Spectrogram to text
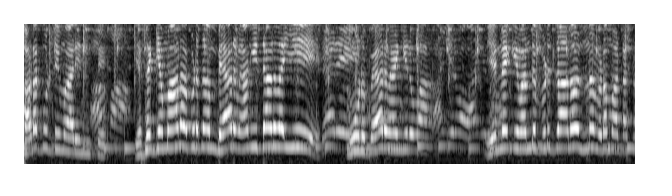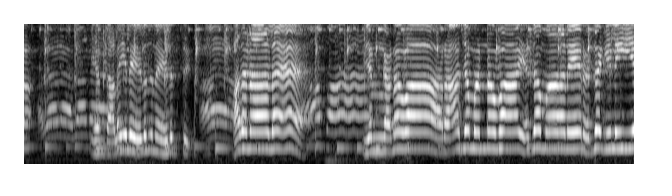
கடைக்குட்டி மாறின்ட்டு. ஆமா. இசைக்கமான அப்படிதான் பேர் வாங்கிட்டான்னு வையி மூணு பேர் வாங்கிருவா. வாங்கிருவா வாங்கி என்னைக்கு வந்து பிடிச்சாலும் இன்னும் விட மாட்டக்கா. என் தலையில எழுதின எழுத்து. அதனால என் கணவா ராஜமன்னவா எஜமானே ரஜகிளிய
